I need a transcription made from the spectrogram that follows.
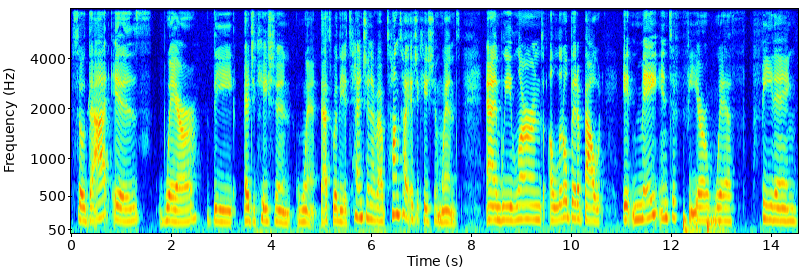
So that is where the education went. That's where the attention of our tongue tie education went. And we learned a little bit about it may interfere with feeding,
